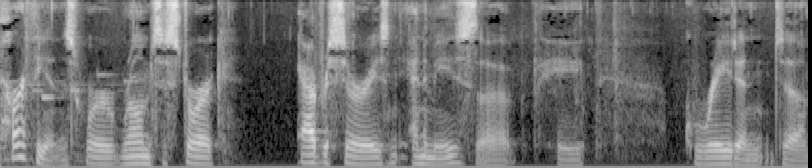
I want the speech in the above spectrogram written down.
Parthians were Rome's historic adversaries and enemies, uh, a great and uh,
